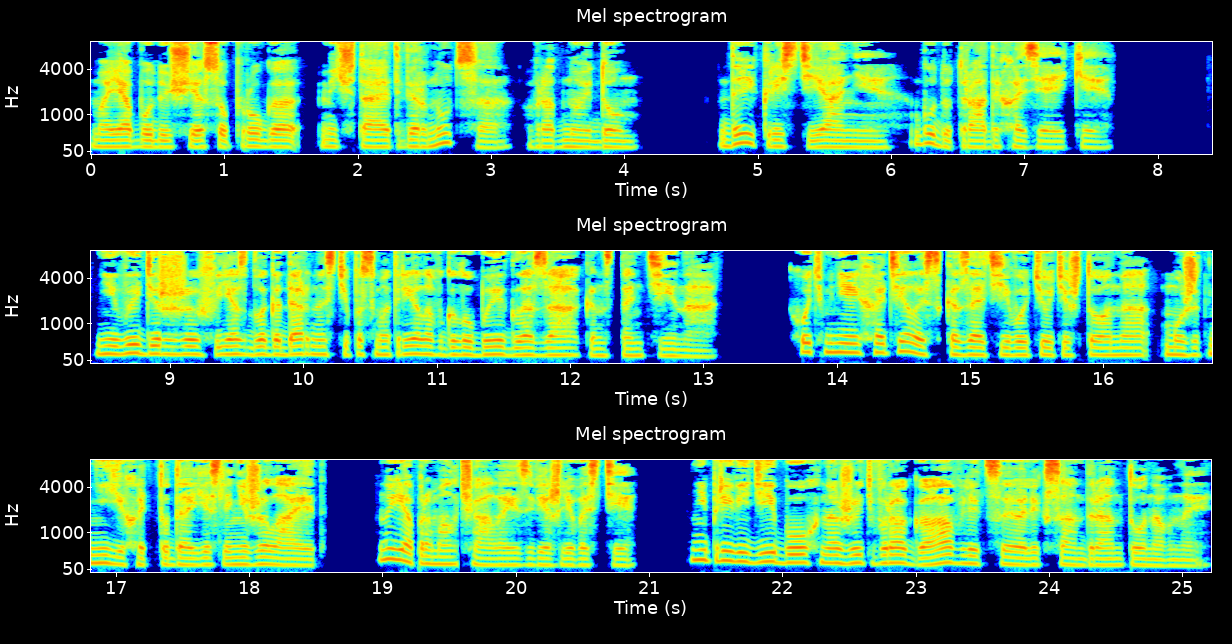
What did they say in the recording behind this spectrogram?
Моя будущая супруга мечтает вернуться в родной дом. Да и крестьяне будут рады хозяйке. Не выдержав, я с благодарностью посмотрела в голубые глаза Константина. Хоть мне и хотелось сказать его тете, что она может не ехать туда, если не желает, но я промолчала из вежливости. Не приведи бог нажить врага в лице Александры Антоновны.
